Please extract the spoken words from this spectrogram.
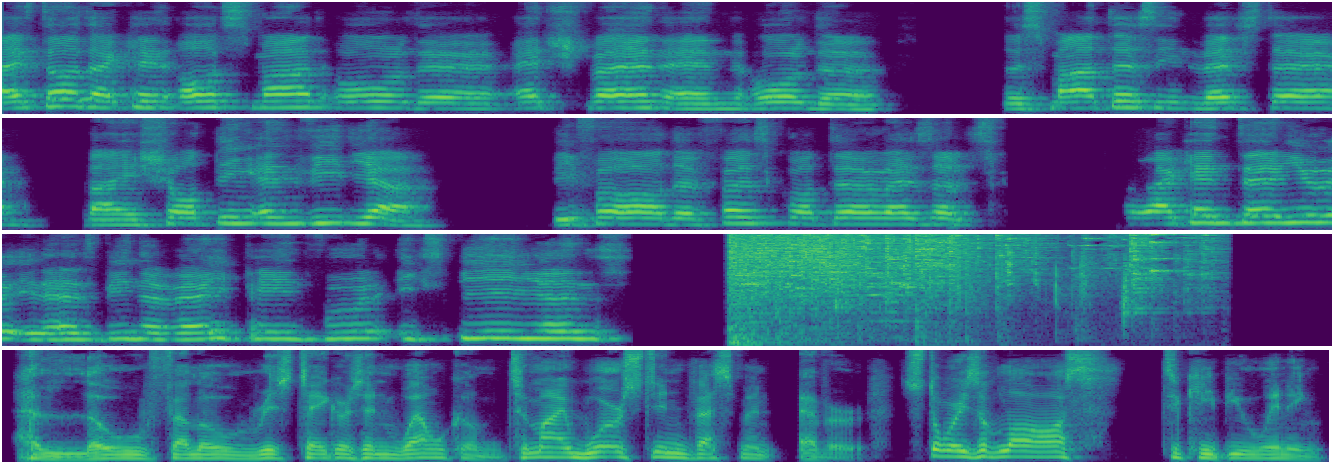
I thought I can outsmart all the hedge fund and all the the smartest investor by shorting Nvidia before the first quarter results. So I can tell you it has been a very painful experience. Hello, fellow risk takers, and welcome to my worst investment ever stories of loss to keep you winning.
